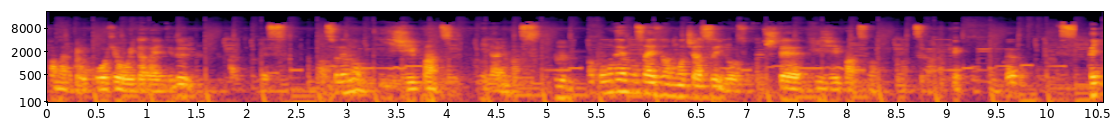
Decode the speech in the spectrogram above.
かなりご好評をいただいているアイテムです。まあ、それのイージーパンツになります。うん。まあ、この辺もサイズは持ちやすい要素として、イージーパンツのパンツが結構今回は多いです。はい。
